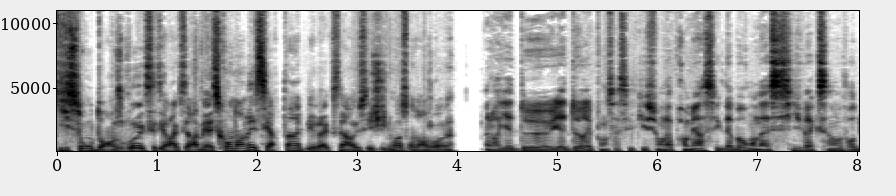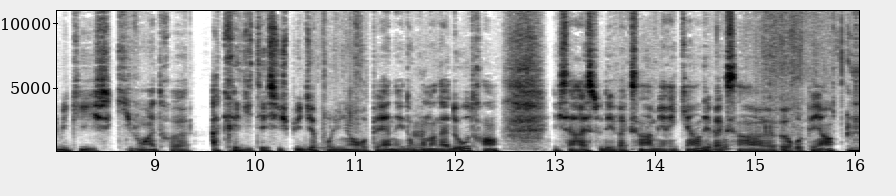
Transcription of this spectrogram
qui sont dangereux etc etc mais est-ce qu'on en est certain que les vaccins russes et chinois sont dangereux? Alors il y a deux il y a deux réponses à cette question. La première, c'est que d'abord on a six vaccins aujourd'hui qui qui vont être euh, accrédité, si je puis dire, pour l'Union européenne. Et donc, on en a d'autres. Hein. Et ça reste des vaccins américains, des vaccins euh, européens. Mhm.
